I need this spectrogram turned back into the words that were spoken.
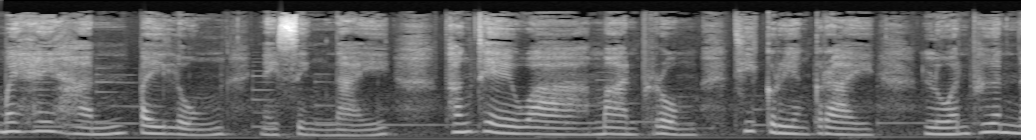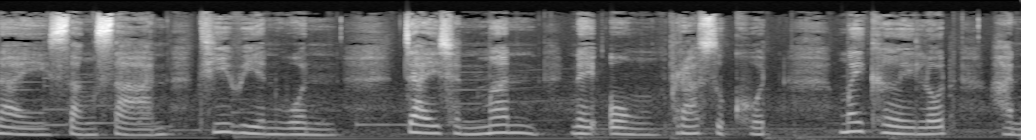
ไม่ให้หันไปหลงในสิ่งไหน ทั้งเทวามารพรมที่เกรียงไกรล้วนเพื่อนในสังสารที่เวียนวน ใจฉันมั่นในองค์พระสุคต ไม่เคยลดหัน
